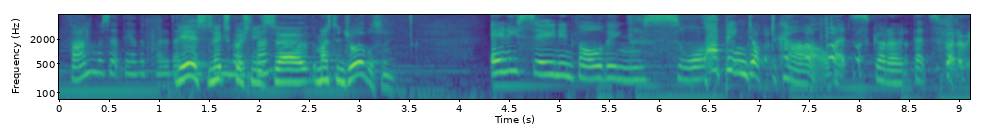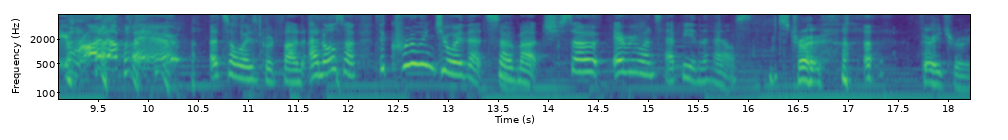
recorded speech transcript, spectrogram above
fun was that the other part of that. yes, next question is uh, the most enjoyable scene. any scene involving slapping Dr. Karl. That's gotta that's gotta be right up there. That's always good fun. And also the crew enjoy that so much. So everyone's happy in the house. It's true. Very true.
